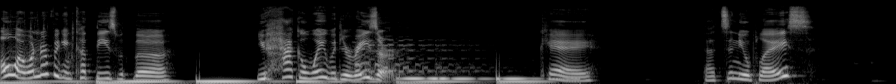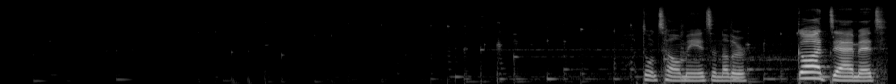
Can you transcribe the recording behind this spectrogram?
Oh, I wonder if we can cut these with the... You hack away with your razor. Okay. That's a new place. Don't tell me it's another... God damn it.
